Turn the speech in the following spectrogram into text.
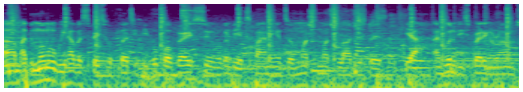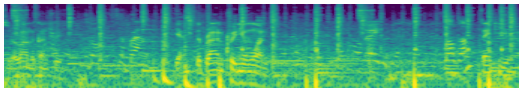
Um, at the moment we have a space for 30 people but very soon we're going to be expanding into a much much larger space. Yeah and we're going to be spreading around around the country. A brand. Yes the brand cranium one. Very good. Well done. Thank you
